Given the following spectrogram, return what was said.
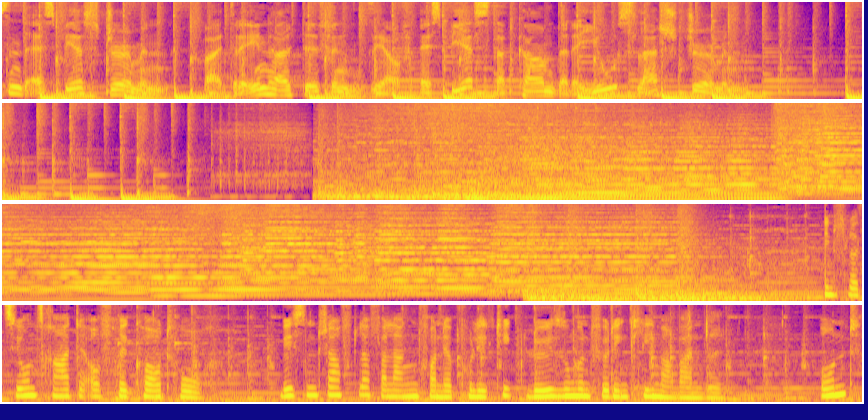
sind SBS German. Weitere Inhalte finden Sie auf sbs.com.au slash German. Inflationsrate auf Rekordhoch. Wissenschaftler verlangen von der Politik Lösungen für den Klimawandel. Und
